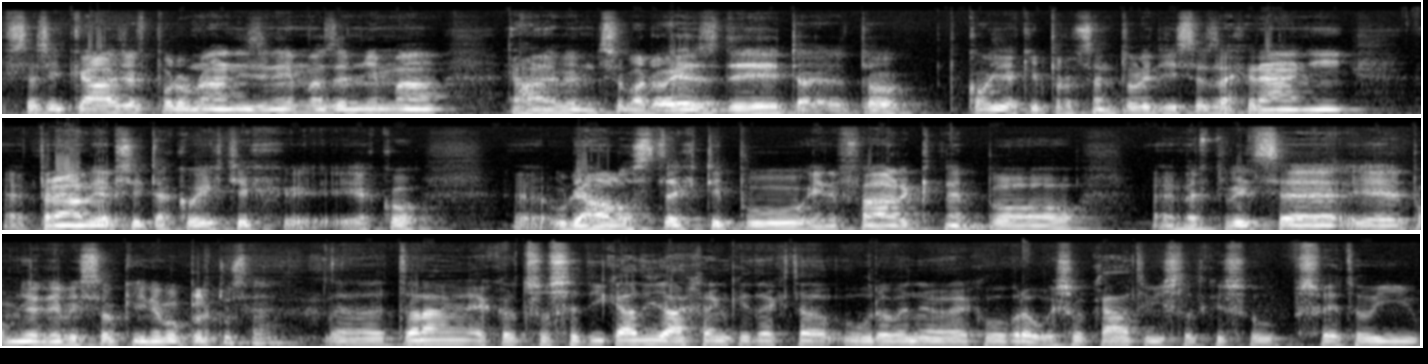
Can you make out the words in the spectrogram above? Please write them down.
se říká, že v porovnání s jinými zeměma, já nevím, třeba dojezdy, to, to kolik, jaký procento lidí se zachrání eh, právě při takových těch eh, jako eh, událostech typu infarkt nebo mrtvice je poměrně vysoký, nebo pletu se? To ne, jako co se týká té tý záchranky, tak ta úroveň je jako opravdu vysoká, ty výsledky jsou světový,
